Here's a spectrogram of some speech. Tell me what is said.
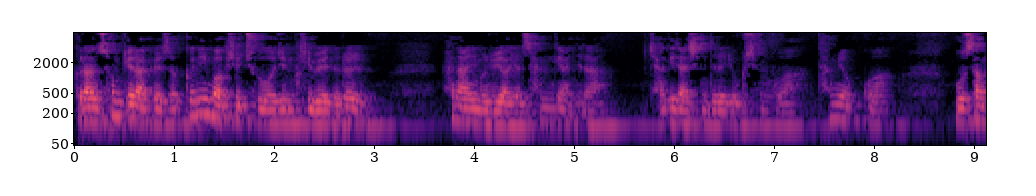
그러한 손길 앞에서 끊임없이 주어진 기회들을 하나님을 위하여 산 게 아니라 자기 자신들의 욕심과 탐욕과 우상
